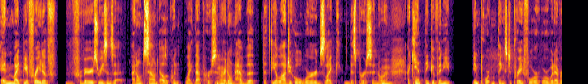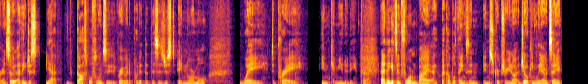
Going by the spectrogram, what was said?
and might be afraid of for various reasons that I don't sound eloquent like that person or I mm-hmm. don't have the the theological words like this person or mm. I can't think of any important things to pray for or whatever. And so I think just yeah, gospel fluency is a great way to put it that this is just a normal way to pray in community. And I think it's informed by a, a couple things in, in scripture. You know, jokingly, I would say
